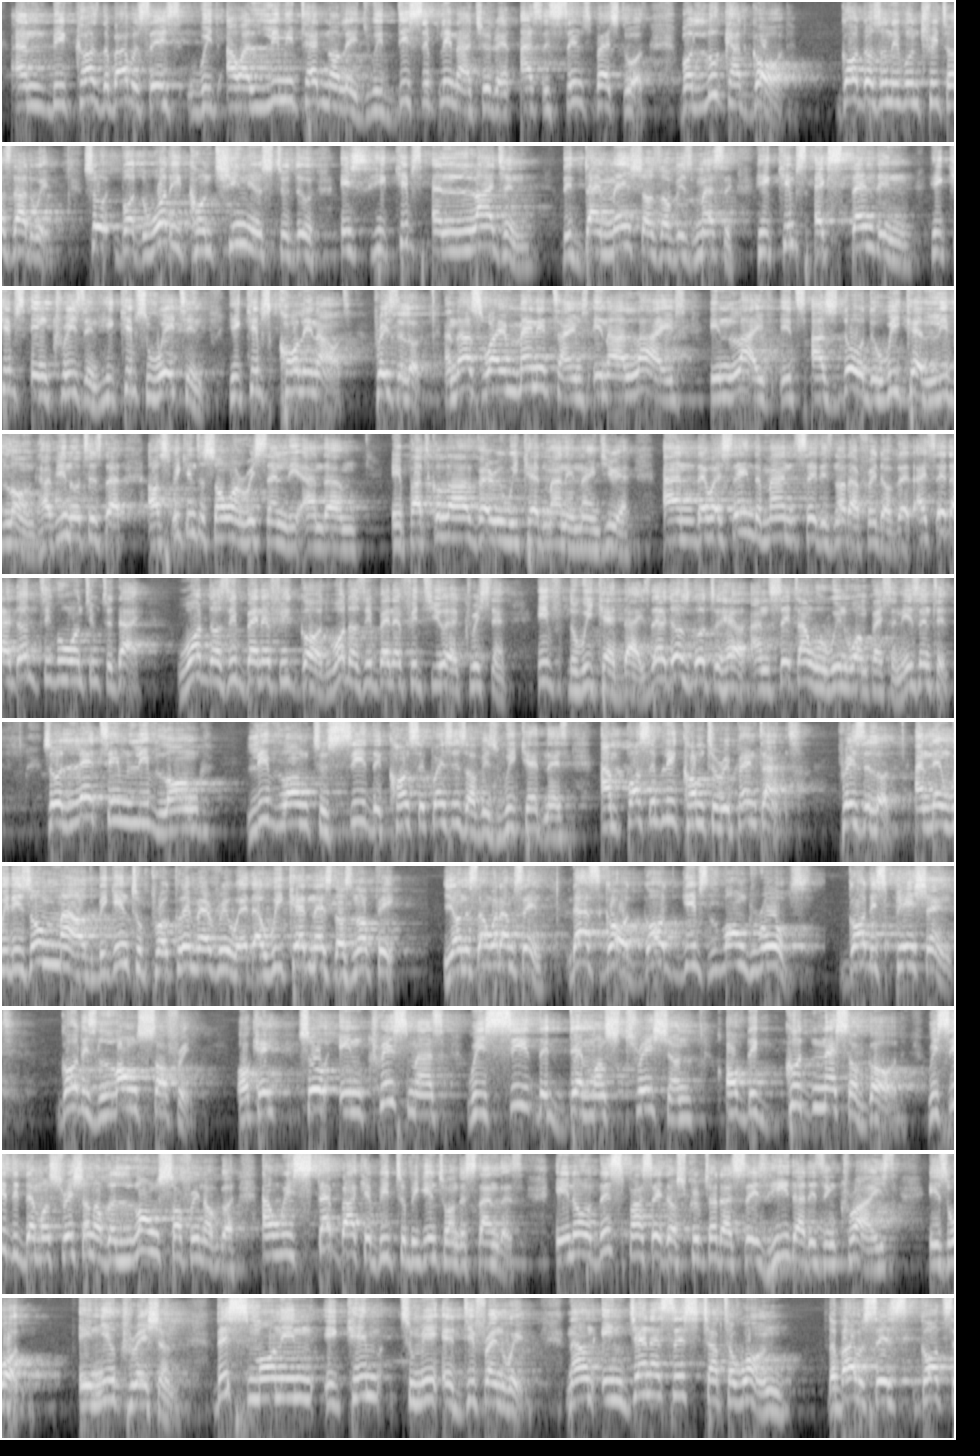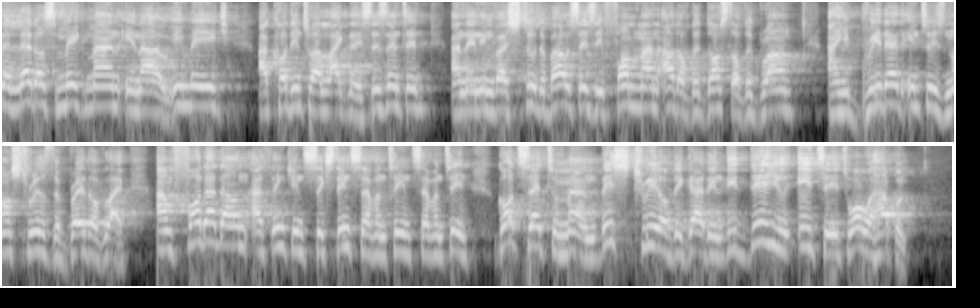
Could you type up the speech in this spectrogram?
And because the Bible says, with our limited knowledge, we discipline our children as it seems best to us. But look at God. God doesn't even treat us that way. So, but what He continues to do is He keeps enlarging the dimensions of His mercy. He keeps extending, He keeps increasing, He keeps waiting, He keeps calling out. Praise the Lord. And that's why many times in our lives, in life, it's as though the wicked live long. Have you noticed that? I was speaking to someone recently, and um, a particular very wicked man in Nigeria, and they were saying the man said he's not afraid of that. I said, I don't even want him to die. What does it benefit God? What does it benefit you, a Christian, if the wicked dies? They'll just go to hell, and Satan will win one person, isn't it? So let him live long live long to see the consequences of his wickedness and possibly come to repentance. Praise the Lord. And then with his own mouth begin to proclaim everywhere that wickedness does not pay. You understand what I'm saying? That's God. God gives long robes. God is patient. God is long suffering. Okay? So in Christmas, we see the demonstration of the goodness of God. We see the demonstration of the long suffering of God. And we step back a bit to begin to understand this. You know, this passage of scripture that says, He that is in Christ is what? A new creation. This morning, it came to me a different way. Now, in Genesis chapter 1, the Bible says, God said, Let us make man in our image according to our likeness, isn't it? And then in verse 2, the Bible says, He formed man out of the dust of the ground and he breathed into his nostrils the breath of life. And further down, I think in 16, 17, 17, God said to man, This tree of the garden, the day you eat it, what will happen?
